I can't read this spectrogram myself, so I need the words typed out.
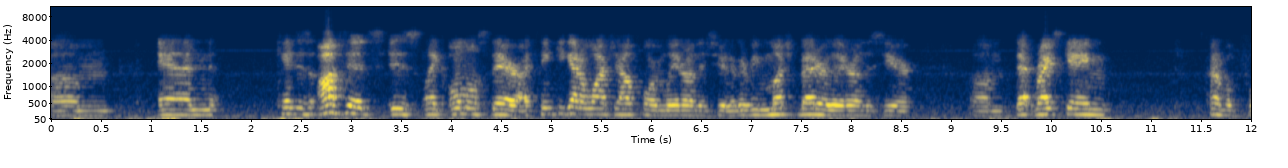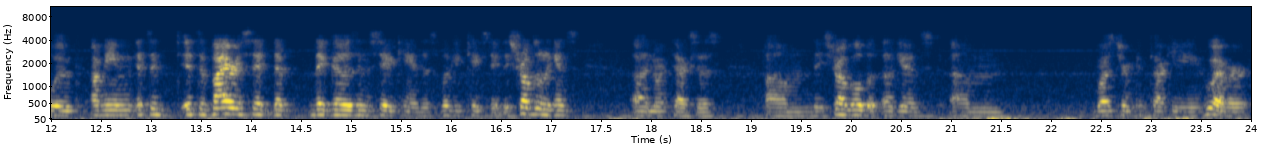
um, and Kansas offense is like almost there. I think you got to watch out for them later on this year. They're going to be much better later on this year. Um, that Rice game is kind of a fluke. I mean, it's a it's a virus that that, that goes in the state of Kansas. Look at K State. They struggled against uh, North Texas. Um, they struggled against um, Western Kentucky, whoever,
